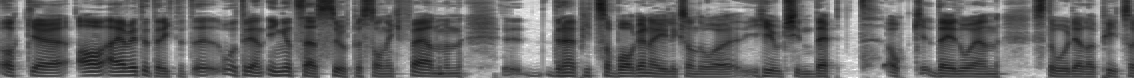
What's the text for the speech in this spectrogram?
Och eh, ja, jag vet inte riktigt. Eh, återigen, inget så här Super Sonic-fan, men eh, den här pizzabagaren är ju liksom då huge in depth. Och det är då en stor jävla pizza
